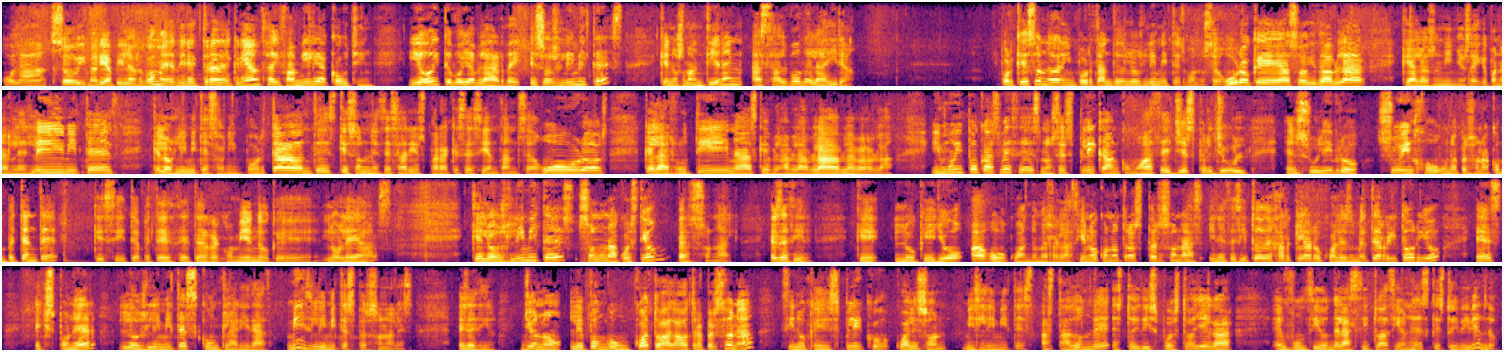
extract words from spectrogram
Hola, soy María Pilar Gómez, directora de Crianza y Familia Coaching, y hoy te voy a hablar de esos límites que nos mantienen a salvo de la ira. ¿Por qué son tan importantes los límites? Bueno, seguro que has oído hablar que a los niños hay que ponerles límites, que los límites son importantes, que son necesarios para que se sientan seguros, que las rutinas, que bla bla bla bla bla bla. Y muy pocas veces nos explican, como hace Jesper Juhl en su libro Su hijo, una persona competente, que si te apetece te recomiendo que lo leas, que los límites son una cuestión personal. Es decir, que lo que yo hago cuando me relaciono con otras personas y necesito dejar claro cuál es mi territorio es exponer los límites con claridad, mis límites personales. Es decir, yo no le pongo un coto a la otra persona, sino que explico cuáles son mis límites, hasta dónde estoy dispuesto a llegar en función de las situaciones que estoy viviendo.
